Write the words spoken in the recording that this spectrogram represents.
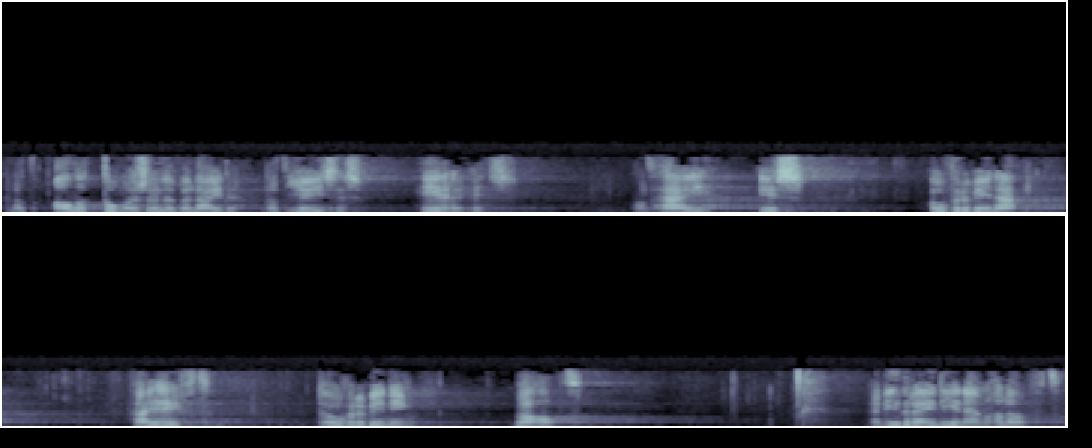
En dat alle tongen zullen beleiden dat Jezus Heere is. Want Hij is overwinnaar. Hij heeft de overwinning behaald. En iedereen die in Hem gelooft,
